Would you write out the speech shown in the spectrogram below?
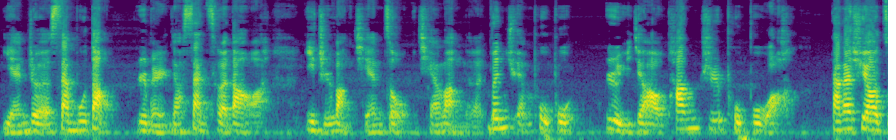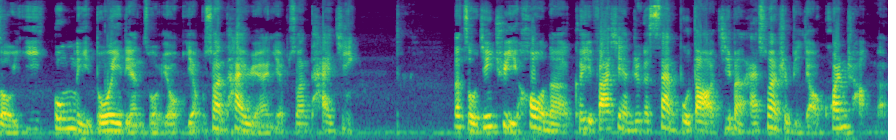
沿着散步道，日本人叫散策道啊，一直往前走，前往的温泉瀑布，日语叫汤之瀑布啊，大概需要走一公里多一点左右，也不算太远，也不算太近。那走进去以后呢，可以发现这个散步道基本还算是比较宽敞的，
